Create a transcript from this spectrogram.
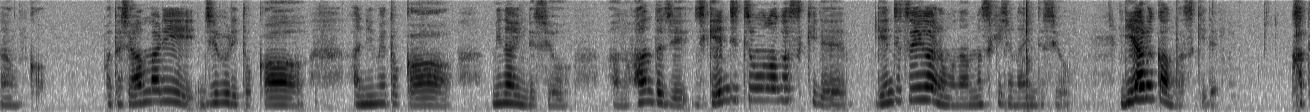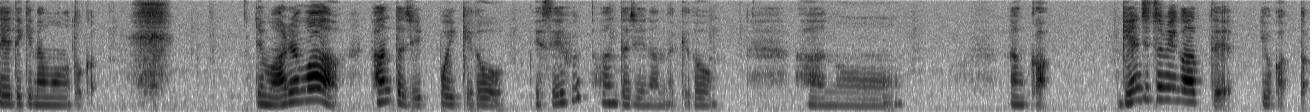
なんか私あんまりジブリとかアニメとか見ないんですよ。あのファンタジー現実ものが好きで現実以外のものあんま好きじゃないんですよ。リアル感が好きで。家庭的なものとか。でもあれはファンタジーっぽいけど SF? ファンタジーなんだけどあのー、なんか現実味があってよかった。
